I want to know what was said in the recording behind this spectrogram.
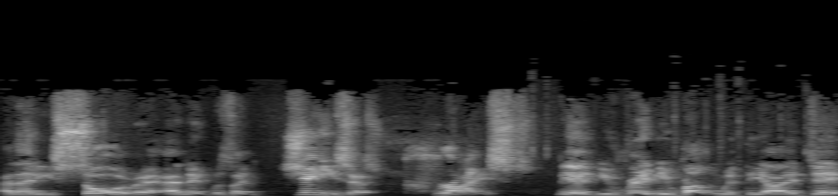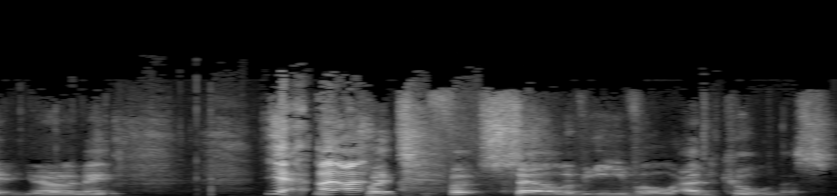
And then he saw it, and it was like, "Jesus Christ! You know, you really run with the idea. You know what I mean? Yeah, I, I, Twenty foot cell of evil and coolness."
